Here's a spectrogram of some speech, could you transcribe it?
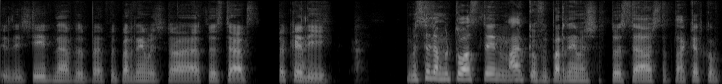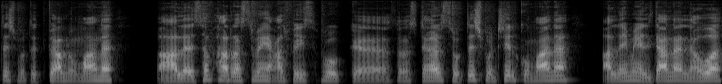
اللي جيتنا في الب- في البرنامج The Stars شكرا ليك. مازلنا متواصلين معكم في برنامج The Stars تذكركم تنجموا تتفاعلوا معنا. على الصفحة الرسمية على الفيسبوك Stars وتنجموا تشاركوا معنا؟ على الإيميل تاعنا اللي هو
